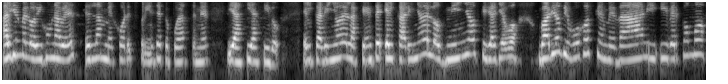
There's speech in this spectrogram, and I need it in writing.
Alguien me lo dijo una vez, es la mejor experiencia que puedas tener y así ha sido. El cariño de la gente, el cariño de los niños, que ya llevo varios dibujos que me dan y, ver cómo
